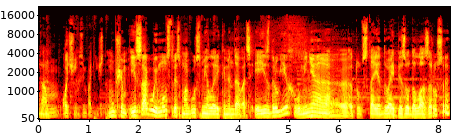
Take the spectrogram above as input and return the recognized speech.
Там mm. очень симпатично. В общем, и Сагу, и Монстры смогу смело рекомендовать. И из других у меня э, тут стоят два эпизода Лазаруса,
